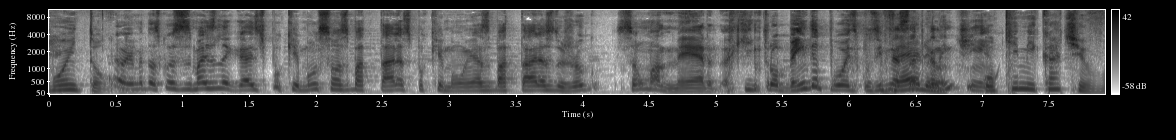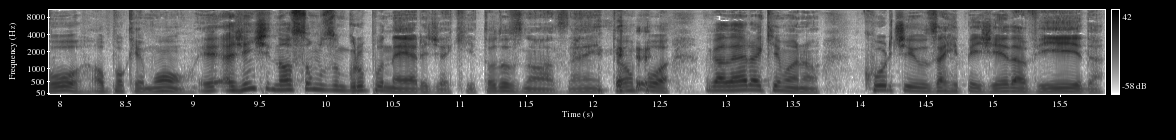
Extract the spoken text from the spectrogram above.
Muito ruim. uma das coisas mais legais de Pokémon são as batalhas Pokémon. E as batalhas do jogo são uma merda. Que entrou bem depois, inclusive nessa época Velho, nem tinha. o que me cativou ao Pokémon, a gente, nós somos um grupo nerd aqui, todos nós, né? Então, pô, galera aqui, mano, curte os RPG da vida,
